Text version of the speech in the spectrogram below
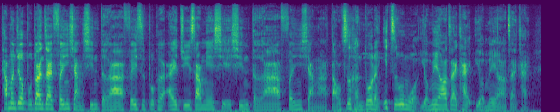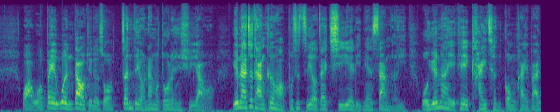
他们就不断在分享心得啊，Facebook、IG 上面写心得啊，分享啊，导致很多人一直问我有没有要再开，有没有要再开。哇！我被问到，觉得说真的有那么多人需要哦。原来这堂课哈不是只有在企业里面上而已，我原来也可以开成公开班，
